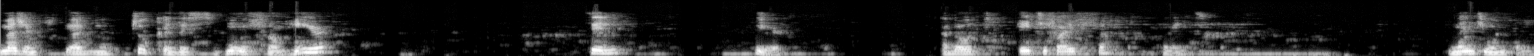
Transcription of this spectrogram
Imagine you, have, you took this move from here till here about 85 points 91 point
